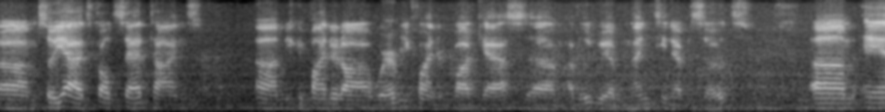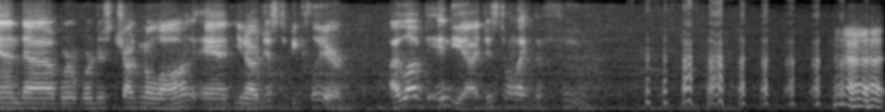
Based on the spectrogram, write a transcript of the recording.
Um, so yeah, it's called Sad Times. Um, you can find it uh, wherever you find your podcast. Um, I believe we have 19 episodes, um, and uh, we're we're just chugging along. And you know, just to be clear, I loved India. I just don't like the food.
